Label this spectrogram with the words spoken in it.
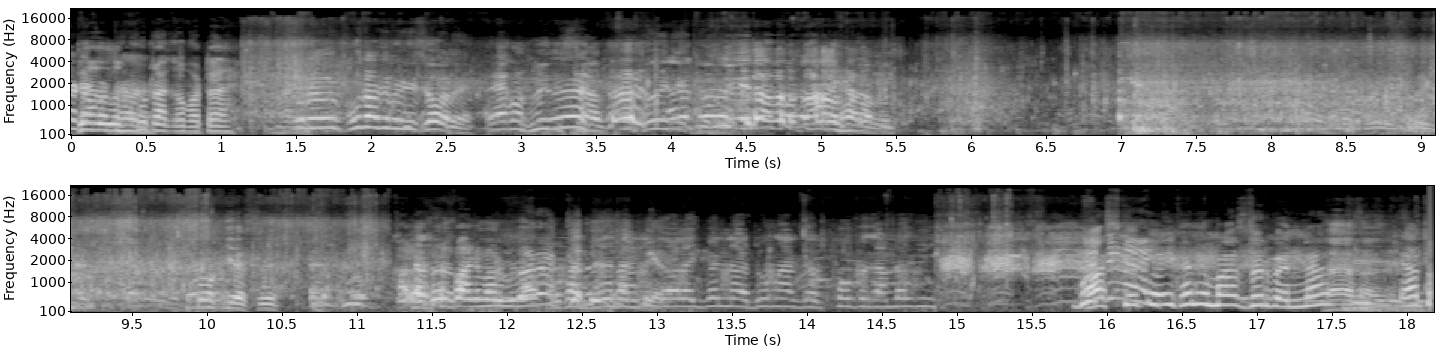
টাকা দেড় লক্ষ টাকা পাঠায়। টাকা পাঠায় আজকে তো এখানে মাছ ধরবেন না? এত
